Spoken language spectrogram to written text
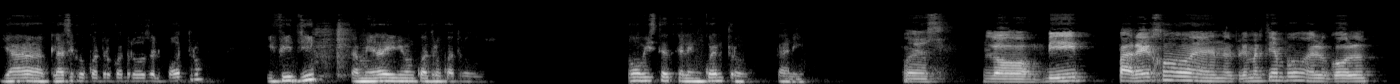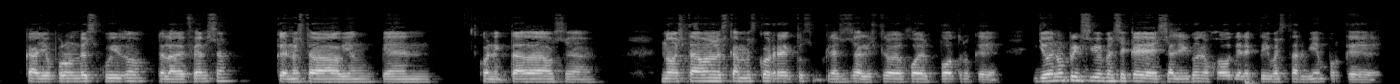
ya clásico 4-4-2 del Potro, y Fiji también alineó un 4-4-2. ¿Cómo viste el encuentro, Dani? Pues lo vi parejo en el primer tiempo. El gol cayó por un descuido de la defensa, que no estaba bien, bien conectada, o sea, no estaban los cambios correctos gracias al estilo de juego del Potro, que yo en un principio pensé que salir con el juego directo iba a estar bien porque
